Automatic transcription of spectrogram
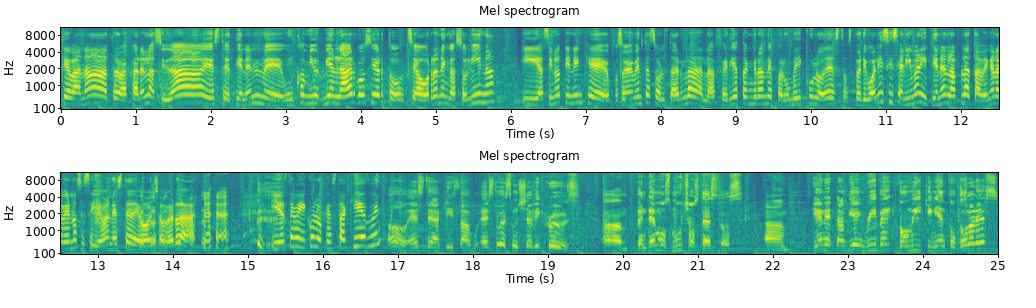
que van a trabajar en la ciudad, este, tienen eh, un commute bien largo, ¿cierto? Se ahorran en gasolina y así no tienen que, pues obviamente, soltar la, la feria tan grande para un vehículo de estos. Pero igual y si se animan y tienen la plata, vengan a vernos si se llevan este de 8, ¿verdad? y este vehículo que está aquí, Edwin, Oh, este aquí está. Esto es un Chevy Cruze. Um, vendemos muchos de estos. Um, tiene también rebate 2.500 dólares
